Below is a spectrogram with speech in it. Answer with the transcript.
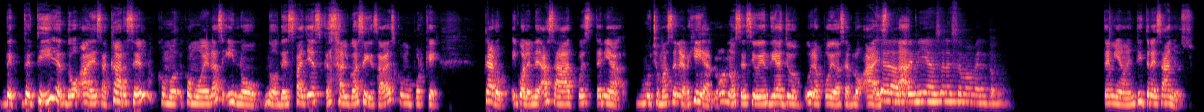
de, de, ti yendo a esa cárcel como, como eras y no, no desfallezcas, algo así, ¿sabes? Como porque, claro, igual en Assad pues tenía mucho más energía, ¿no? No sé si hoy en día yo hubiera podido hacerlo a esa edad. tenías en ese momento? tenía 23 años.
